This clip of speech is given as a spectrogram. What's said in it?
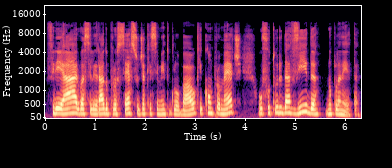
frear o acelerado processo de aquecimento global que compromete o futuro da vida no planeta.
